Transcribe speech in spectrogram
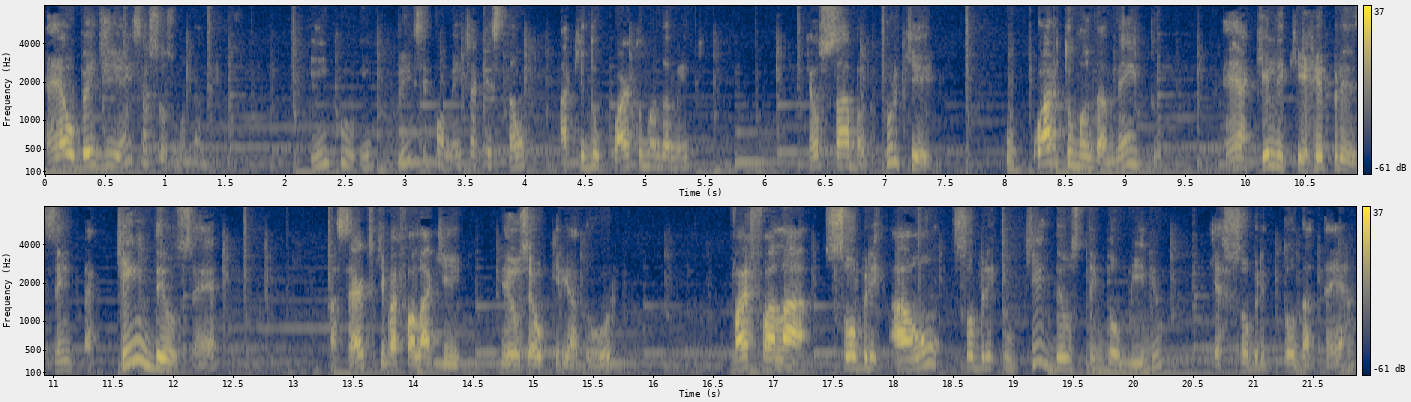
é a obediência aos seus mandamentos inclu, principalmente a questão aqui do quarto mandamento, que é o sábado. Por quê? O quarto mandamento é aquele que representa quem Deus é, tá certo? Que vai falar que Deus é o Criador, vai falar sobre, a, sobre o que Deus tem domínio, que é sobre toda a terra,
